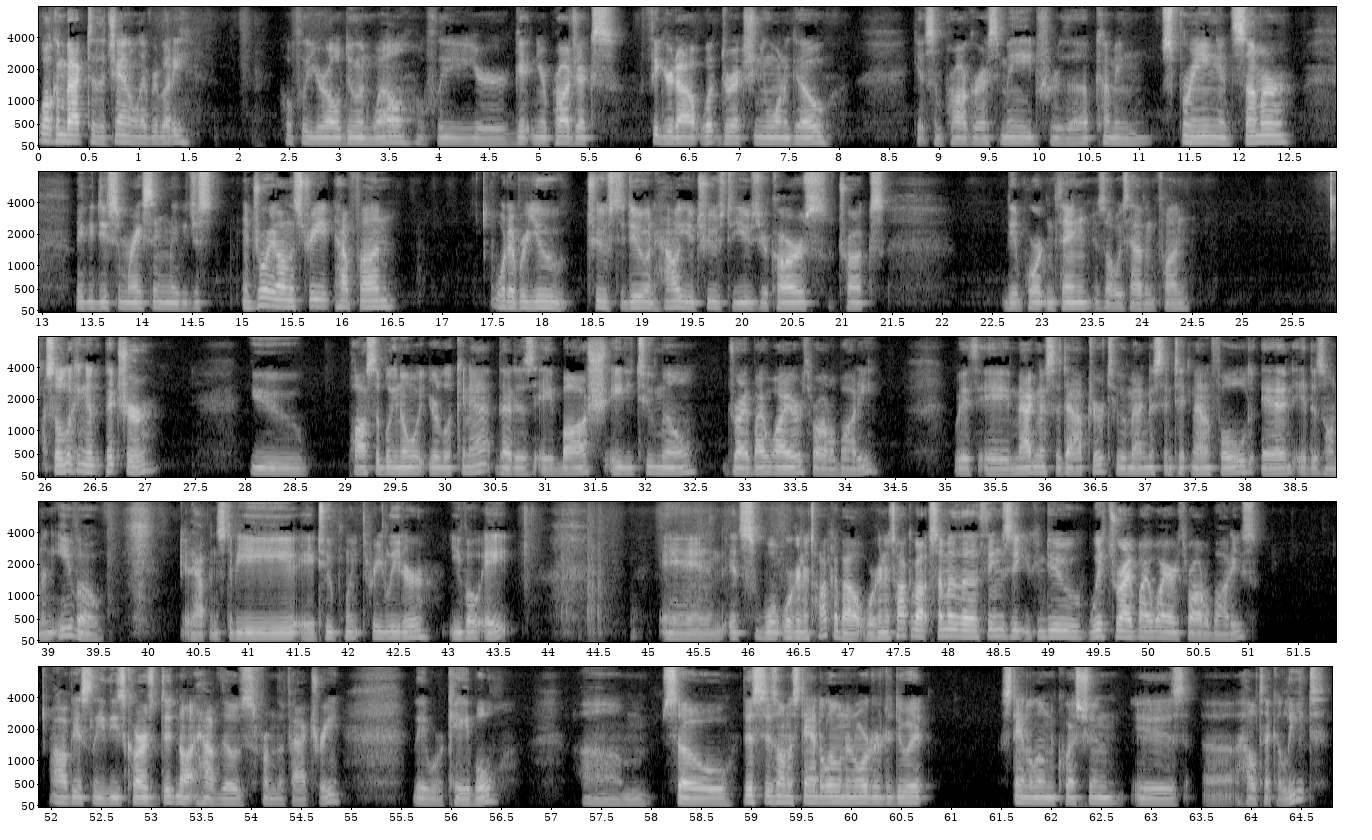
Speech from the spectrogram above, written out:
Welcome back to the channel, everybody. Hopefully you're all doing well. Hopefully you're getting your projects figured out what direction you want to go. Get some progress made for the upcoming spring and summer. Maybe do some racing. Maybe just enjoy it on the street. Have fun. Whatever you choose to do and how you choose to use your cars, trucks. The important thing is always having fun. So looking at the picture, you possibly know what you're looking at. That is a Bosch 82 mil drive-by-wire throttle body with a Magnus adapter to a Magnus intake manifold, and it is on an Evo. It happens to be a 2.3 liter Evo 8, and it's what we're going to talk about. We're going to talk about some of the things that you can do with drive-by-wire throttle bodies. Obviously, these cars did not have those from the factory. They were cable, um, so this is on a standalone in order to do it. Standalone question is uh, Haltech Elite.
